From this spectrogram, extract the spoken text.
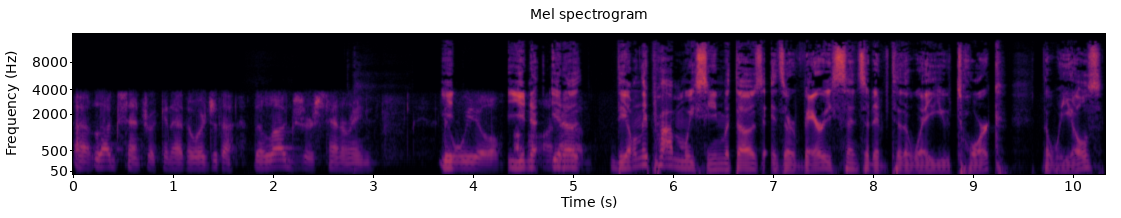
uh, lug centric. In other words, the the lugs are centering the wheel. You know, you know, hub. The only problem we've seen with those is they're very sensitive to the way you torque the wheels.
